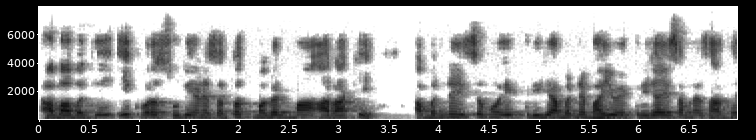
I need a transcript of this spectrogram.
આ બાબતે એક વર્ષ સુધી એણે સતત મગજમાં આ રાખી. આ બંને ઈસમો એક ત્રીજા બંને ભાઈઓ એક ત્રીજા ઈસમને સાથે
